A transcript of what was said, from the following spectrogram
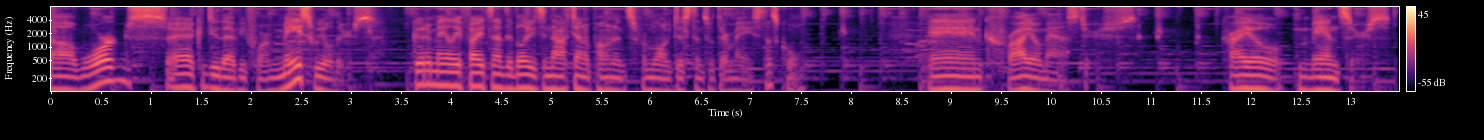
Uh, wargs, I could do that before. Mace wielders. Good at melee fights and have the ability to knock down opponents from long distance with their mace. That's cool. And cryomasters. Cryomancers.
